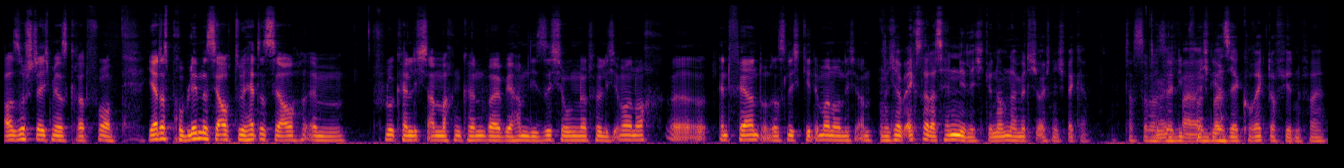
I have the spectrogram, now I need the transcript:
Aber so stelle ich mir das gerade vor. Ja, das Problem ist ja auch, du hättest ja auch im Flur kein Licht anmachen können, weil wir haben die Sicherung natürlich immer noch äh, entfernt und das Licht geht immer noch nicht an. Und ich habe extra das Handylicht genommen, damit ich euch nicht wecke. Das ist aber sehr ich lieb war, von ich dir. war sehr korrekt auf jeden Fall.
